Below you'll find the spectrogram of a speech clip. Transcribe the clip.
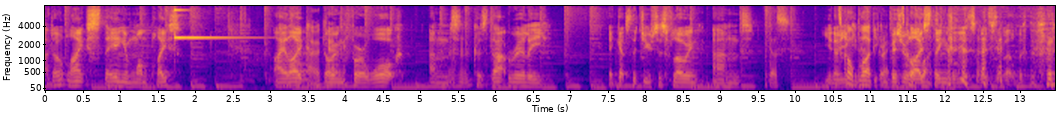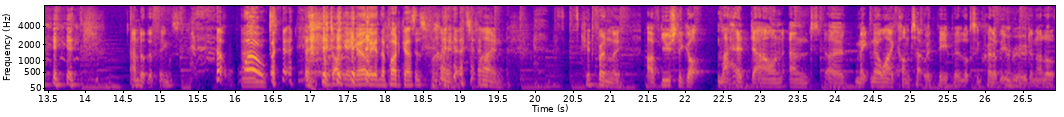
I don't like staying in one place. I like Ah, okay. going for a walk, and Mm-hmm. because that really it gets the juices flowing, and It does. you know It's you called can, blood, you can Greg. Visualize things, and it's, it's a little bit. and other things. Whoa! Dogging early in the podcast. It's fine. It's fine. It's kid friendly. I've usually got my head down and uh, make no eye contact with people. It looks incredibly Mm-hmm. rude and I look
